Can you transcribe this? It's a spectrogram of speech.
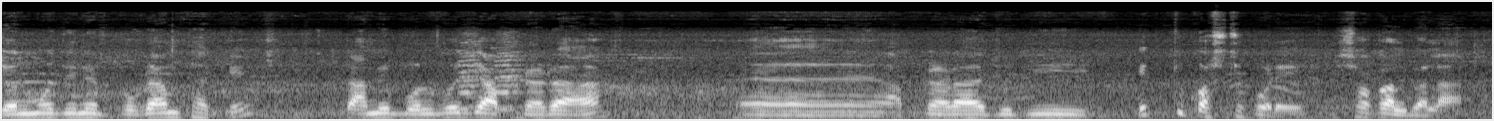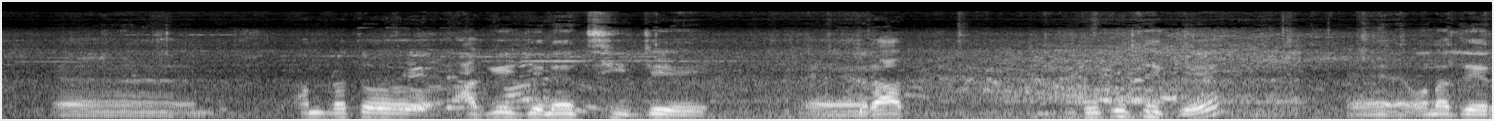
জন্মদিনের প্রোগ্রাম থাকে, তা আমি বলব যে আপনারা আপনারা যদি একটু কষ্ট করে সকালবেলা আমরা তো আগে জেনেছি যে রাত দুটো থেকে ওনাদের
